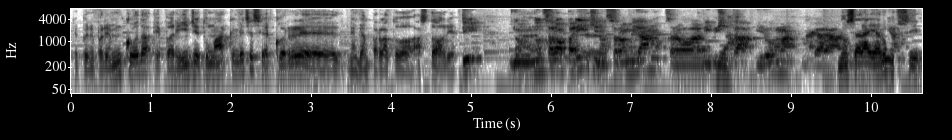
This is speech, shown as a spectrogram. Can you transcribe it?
che poi ne parliamo in coda, e Parigi, e tu Marco invece sei a correre, ne abbiamo parlato a storie. Sì, non, non sarò a Parigi, non sarò a Milano, sarò alla Vivicità no. di Roma, una gara... Non sarai a Russi?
